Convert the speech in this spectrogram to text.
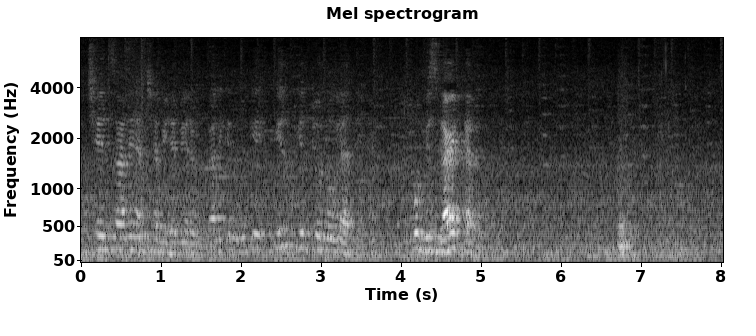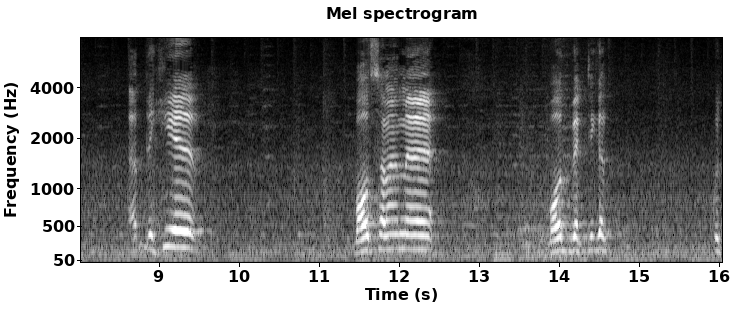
अच्छे इंसान है अच्छा बिहेवियर है उनका लेकिन उनके इर्द गिर्द जो लोग रहते हैं वो मिसगाइड कर रहे हैं। अब देखिए बहुत समय में बहुत व्यक्तिगत कुछ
